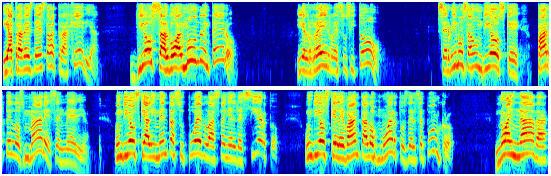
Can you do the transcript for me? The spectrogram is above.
Y a través de esta tragedia, Dios salvó al mundo entero y el rey resucitó. Servimos a un Dios que parte los mares en medio, un Dios que alimenta a su pueblo hasta en el desierto, un Dios que levanta a los muertos del sepulcro. No hay nada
